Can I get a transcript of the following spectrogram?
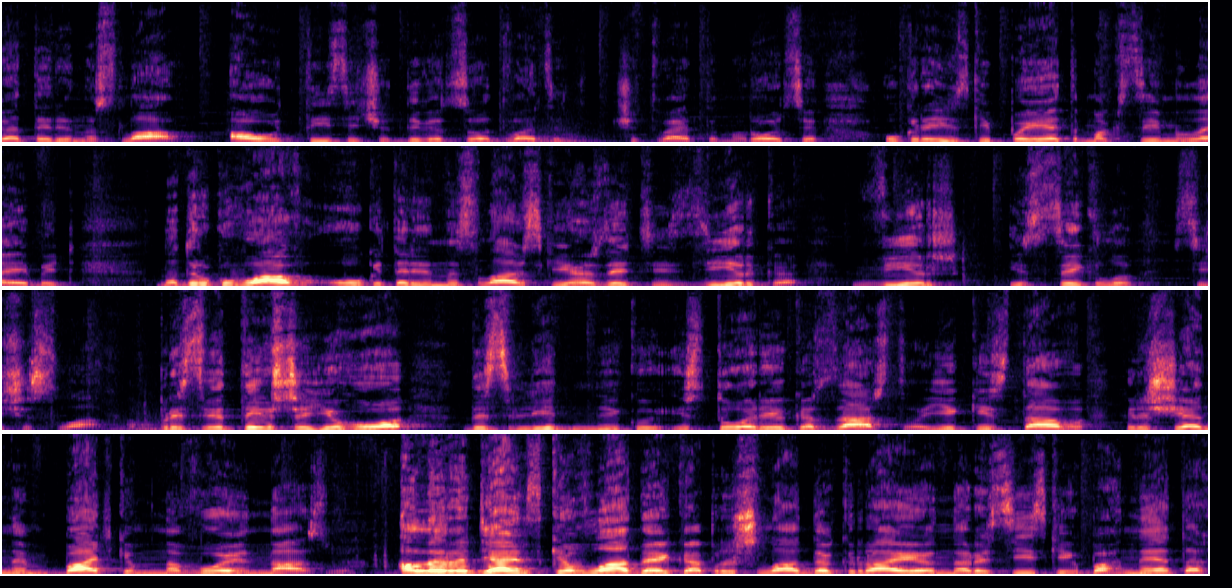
Катеринослав. А у 1924 році український поет Максим Лебедь надрукував у Катеринославській газеті Зірка вірш із циклу Січеслав, присвятивши його досліднику історії козацтва, який став хрещенним батьком нової назви. Але радянська влада, яка прийшла до краю на російських багнетах,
